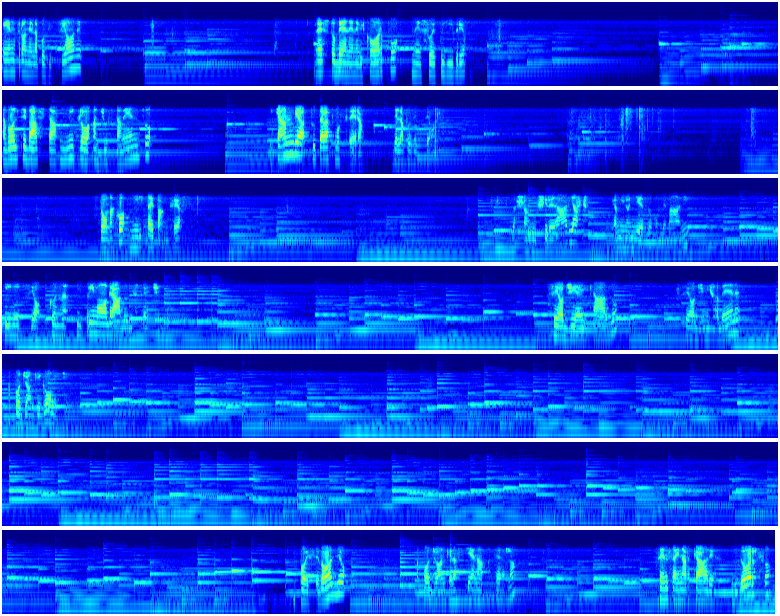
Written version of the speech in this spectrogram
entro nella posizione, resto bene nel corpo, nel suo equilibrio. Volte basta un micro aggiustamento e cambia tutta l'atmosfera della posizione. stomaco, milza e pancreas. Lasciando uscire l'aria, cammino indietro con le mani inizio con il primo grado di stretching. Se oggi è il caso, se oggi mi fa bene, appoggio anche i gomiti. Poi se voglio appoggio anche la schiena a terra senza inarcare il dorso,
